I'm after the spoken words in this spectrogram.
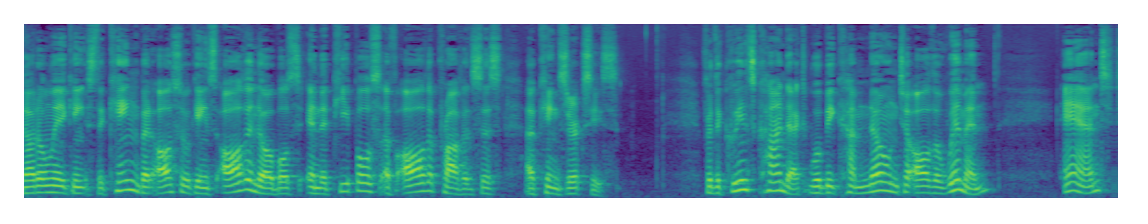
not only against the king, but also against all the nobles and the peoples of all the provinces of King Xerxes. For the queen's conduct will become known to all the women, and,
